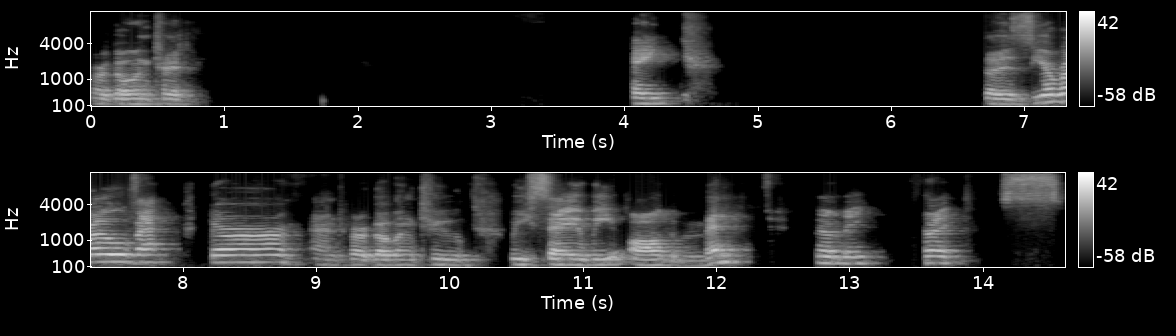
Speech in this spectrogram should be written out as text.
we're going to take the zero vector and we're going to, we say we augment the matrix.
